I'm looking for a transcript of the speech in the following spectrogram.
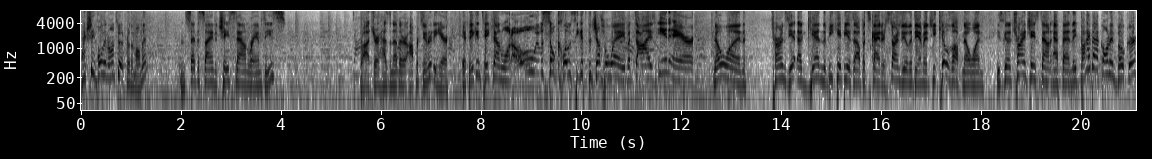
Actually holding on to it for the moment. Instead deciding to chase down Ramses. Roger has another opportunity here. If they can take down one, oh, it was so close. He gets the jump away, but dies in air. No one turns yet again. The BKB is out, but Skyder's starting to deal the damage. He kills off no one. He's going to try and chase down FN. They buy back on Invoker.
